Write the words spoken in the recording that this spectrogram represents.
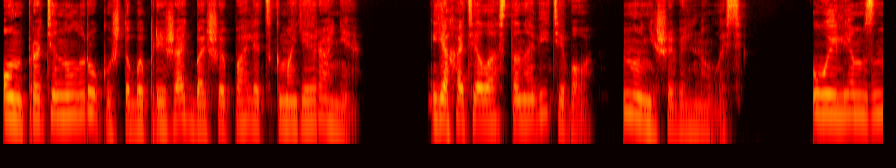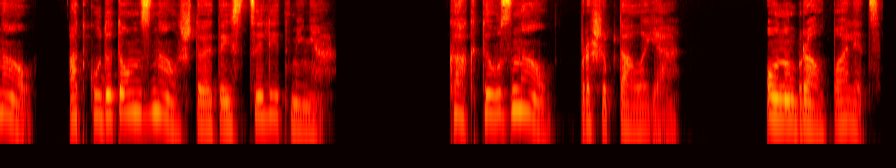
Он протянул руку, чтобы прижать большой палец к моей ране. Я хотела остановить его, но не шевельнулась. Уильям знал, откуда-то он знал, что это исцелит меня. «Как ты узнал?» – прошептала я. Он убрал палец,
